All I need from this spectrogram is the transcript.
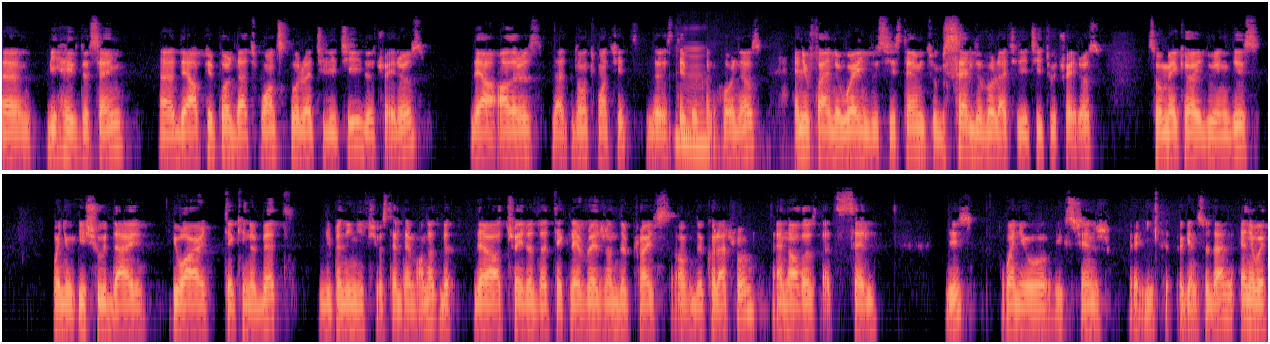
um, behave the same. Uh, there are people that want volatility, the traders, there are others that don't want it, the stablecoin mm-hmm. owners, and you find a way in the system to sell the volatility to traders. So Maker is doing this. When you issue DAI, you are taking a bet, depending if you sell them or not. But there are traders that take leverage on the price of the collateral, and others that sell this when you exchange ETH against the DAI. Anyway,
